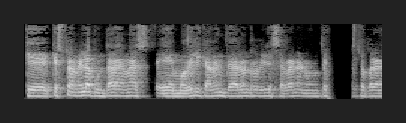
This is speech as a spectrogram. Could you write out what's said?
que, esto también lo apuntaba además eh, modélicamente Aaron Rodríguez Serrano en un texto para el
